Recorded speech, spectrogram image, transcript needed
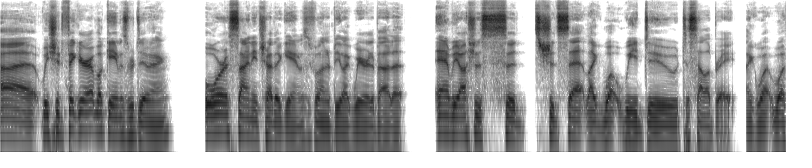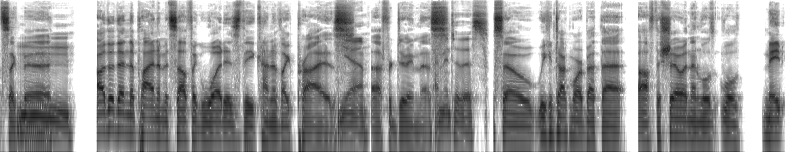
uh, we should figure out what games we're doing, or assign each other games if we want to be like weird about it. And we also should should set like what we do to celebrate, like what what's like the Mm, other than the platinum itself, like what is the kind of like prize Yeah. uh, for doing this? I'm into this. so we can talk more about that off the show, and then we'll we'll maybe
